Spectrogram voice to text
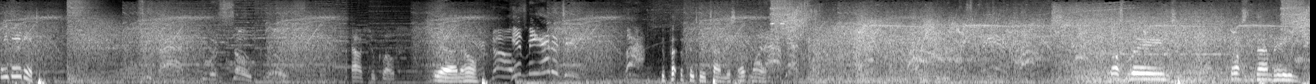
We did it! You were so close. That was too close. Yeah, I know. Give me energy! Ah! You perfectly timed this up now. Cross the range! Cross the damn range!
